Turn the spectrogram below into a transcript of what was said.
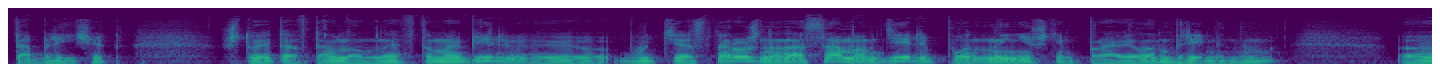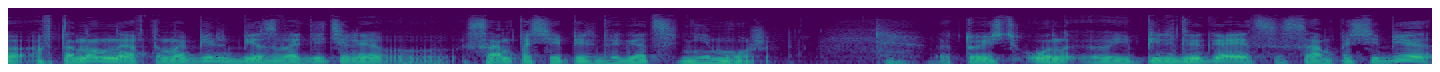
табличек, что это автономный автомобиль, э, будьте осторожны. На самом деле, по нынешним правилам, временным, э, автономный автомобиль без водителя э, сам по себе передвигаться не может. То есть он передвигается сам по себе,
